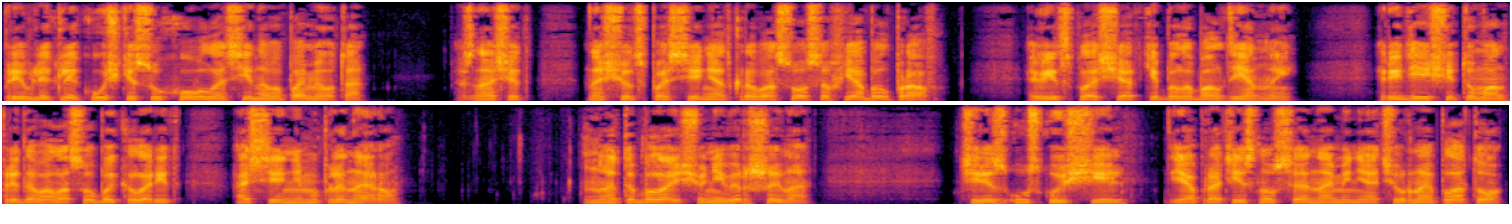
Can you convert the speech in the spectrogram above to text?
привлекли кучки сухого лосиного помета. Значит, насчет спасения от кровососов я был прав. Вид с площадки был обалденный. Редеющий туман придавал особый колорит осеннему пленеру. Но это была еще не вершина. Через узкую щель я протиснулся на миниатюрное плато,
